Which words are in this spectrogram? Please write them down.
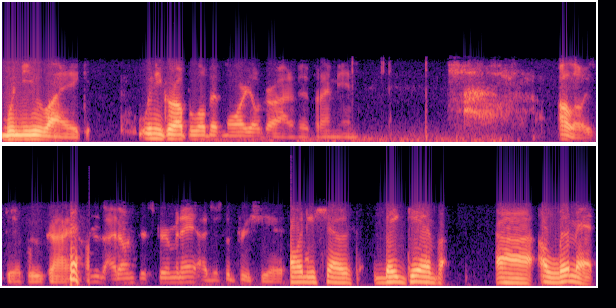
when you like, when you grow up a little bit more, you'll grow out of it. But I mean, I'll always be a boob guy. I don't discriminate. I just appreciate. reality shows, they give uh, a limit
